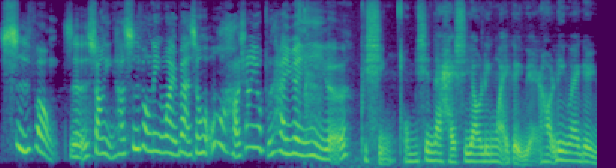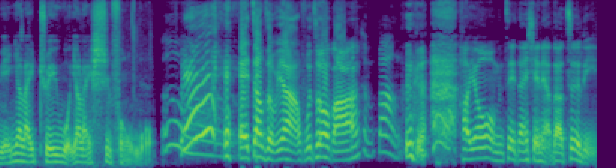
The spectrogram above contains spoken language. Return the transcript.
侍奉，这双引号侍奉另外一半生活，哇、哦，好像又不太愿意了。不行，我们现在还是要另外一个圆，然后另外一个圆要来追我，要来侍奉我。这样怎么样？不错吧？很棒。好哟，我们这段先聊到这里。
